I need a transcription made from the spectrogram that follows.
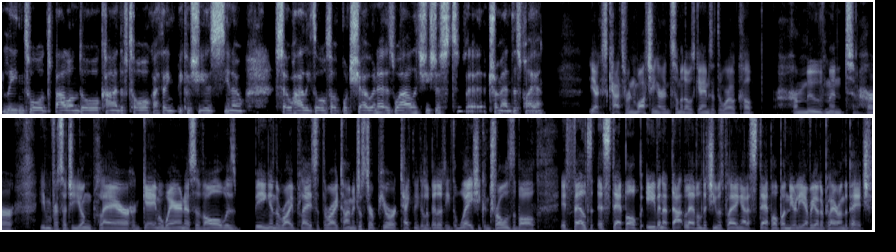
leading towards Ballon d'Or kind of talk, I think, because she is, you know, so highly thought of, but showing it as well. She's just a tremendous player. Yeah, because Kathryn, watching her in some of those games at the World Cup, her movement, her even for such a young player, her game awareness of always being in the right place at the right time, and just her pure technical ability, the way she controls the ball, it felt a step up, even at that level that she was playing at, a step up on nearly every other player on the pitch.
